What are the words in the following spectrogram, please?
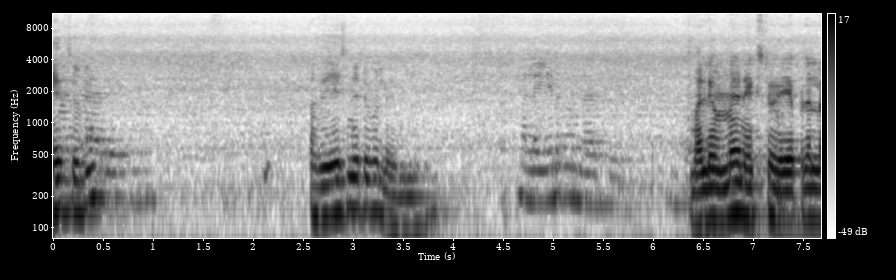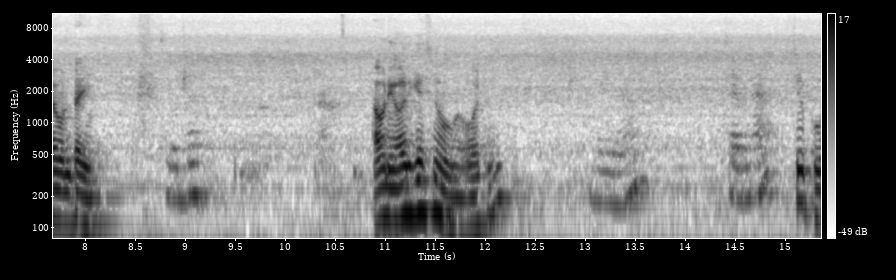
ఏది చూపి? అది వేసినట్టు కూడా లేదు మళ్ళీ ఉన్నాయి నెక్స్ట్ ఏప్రిల్లో ఉంటాయి. అవును ఎవరికి వేసినావు నేనా? చెప్పనా చెప్పు.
